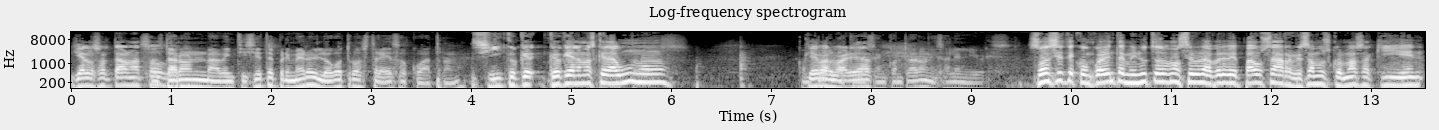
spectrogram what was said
Ya los soltaron a todos. Soltaron a 27 primero y luego otros 3 o 4, ¿no? Sí, creo que creo que ya nada más queda uno. Con Qué lo barbaridad. les encontraron y salen libres. Son 7 con 40 minutos, vamos a hacer una breve pausa, regresamos con más aquí en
